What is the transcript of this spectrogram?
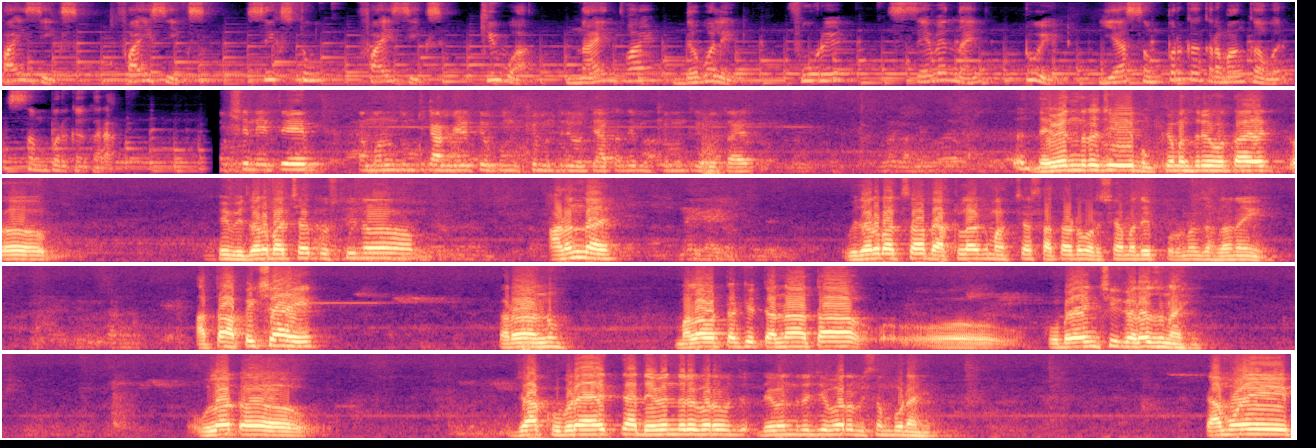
five six five six six two five six किंवा nine five double eight four eight seven nine two eight या संपर्क क्रमांकावर संपर्क करा. पक्ष नेते म्हणून तुमची कामगिरी ते उपमुख्यमंत्री होते आता ते मुख्यमंत्री होत आहेत. देवेंद्रजी मुख्यमंत्री होत आहेत. हे विदर्भाच्या दृष्टीनं आनंद आहे. विदर्भाचा बॅकलॉग मागच्या सात आठ वर्षामध्ये पूर्ण झाला नाही. आता अपेक्षा आहे. कारण मला वाटतं की त्यांना आता कुबळ्यांची गरज नाही. उलट ज्या कुबड्या आहेत त्या देवेंद्रवर देवेंद्रजीवर विसंबून आहेत. त्यामुळे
